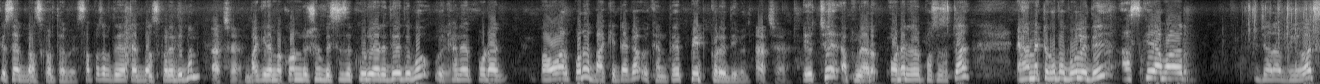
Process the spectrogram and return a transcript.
কিছু অ্যাডভান্স করতে হবে। সাপোজ আপনি অ্যাডভান্স করে দিবেন আচ্ছা। বাকি আমরা কন্ডিশন বেসিসে কুরিয়ারে দিয়ে দেবো ওইখানে প্রোডাক্ট পাওয়ার পরে বাকি টাকা ওইখান থেকে পেড করে দিবেন। আচ্ছা। এই হচ্ছে আপনার অর্ডারের প্রসেসটা এখন একটা কথা বলে দিই আজকে আমার যারা ভিউয়ার্স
